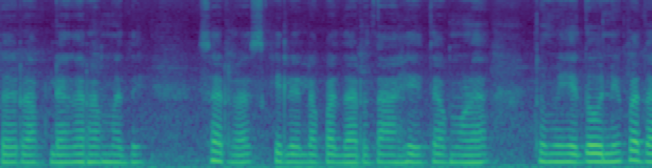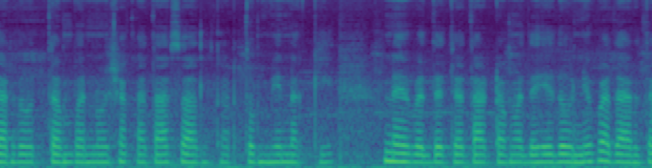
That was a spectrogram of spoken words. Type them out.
तर आपल्या घरामध्ये सर्रास केलेला पदार्थ आहे. त्यामुळं तुम्ही हे दोन्ही पदार्थ उत्तम बनवू शकत असाल तर तुम्ही नक्की नैवेद्याच्या ताटामध्ये हे दोन्ही पदार्थ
